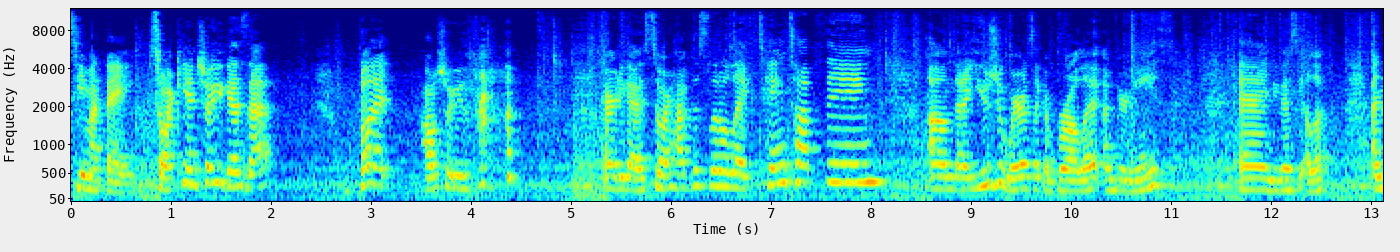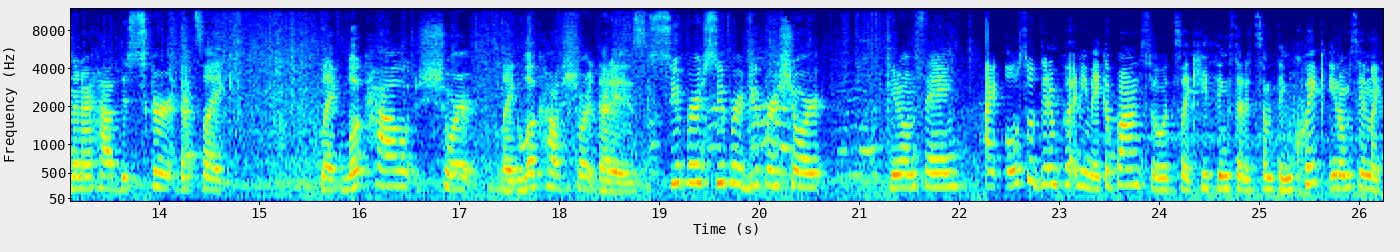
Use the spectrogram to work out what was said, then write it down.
see my thing. So I can't show you guys that, but I'll show you the front. Alrighty guys, so I have this little like tank top thing um, that I usually wear as like a bralette underneath. And you guys see Ella? And then I have this skirt that's like, like look how short, like look how short that is. Super, super duper short. You know what I'm saying? I also didn't put any makeup on, so it's like he thinks that it's something quick. You know what I'm saying? Like,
